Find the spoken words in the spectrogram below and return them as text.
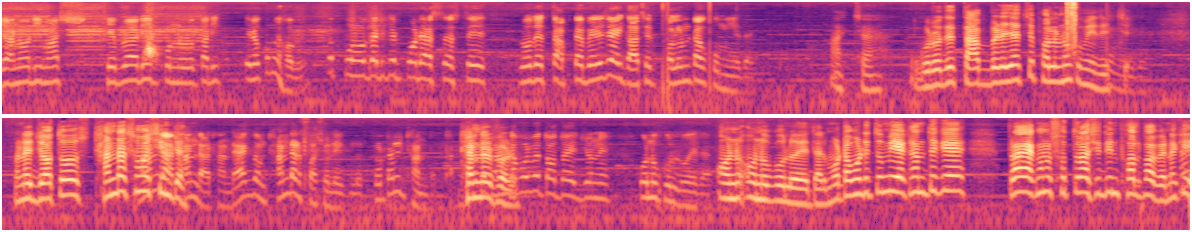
জানুয়ারি মাস ফেব্রুয়ারির পনেরো তারিখ এরকমই হবে। তো পনেরো তারিখের পরে আস্তে আস্তে রোদের তাপটা বেড়ে যায় গাছের ফলনটাও কমিয়ে দেয়। আচ্ছা রোদের তাপ বেড়ে যাচ্ছে ফলনও কমিয়ে দিচ্ছে। মানে যত ঠান্ডার সময় সিমটা ঠান্ডা ঠান্ডা একদম ঠান্ডার ফসল এগুলো টোটালি ঠান্ডা। ঠান্ডার ফল। পড়বে তত এর জন্য অনুকূল ওয়েদার অনুকূল ওয়েদার মোটামুটি তুমি এখান থেকে প্রায় এখনও সত্তর আশি দিন ফল পাবে নাকি?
